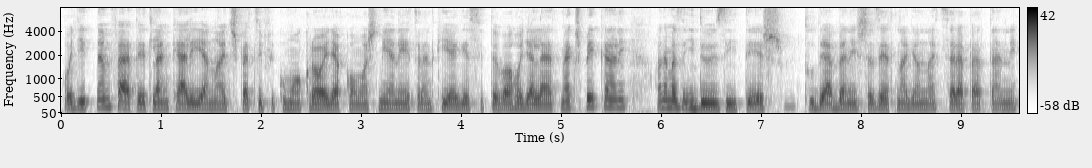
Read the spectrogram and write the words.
hogy itt nem feltétlen kell ilyen nagy specifikumokra, hogy akkor most milyen étrend kiegészítővel hogyan lehet megspékelni, hanem az időzítés tud ebben is ezért nagyon nagy szerepet tenni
